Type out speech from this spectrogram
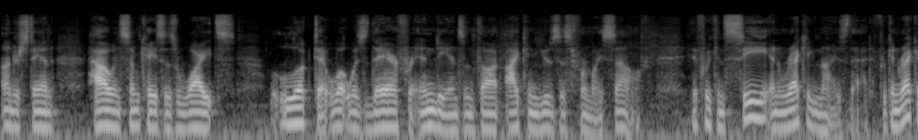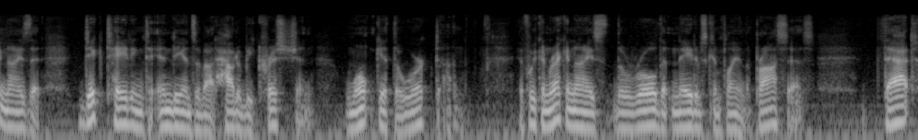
understand how, in some cases, whites looked at what was there for Indians and thought, I can use this for myself. If we can see and recognize that, if we can recognize that dictating to Indians about how to be Christian won't get the work done, if we can recognize the role that natives can play in the process, that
